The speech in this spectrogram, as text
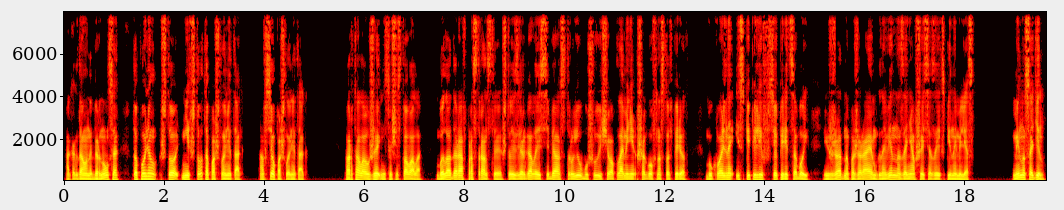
а когда он обернулся, то понял, что не что-то пошло не так, а все пошло не так. Портала уже не существовало. Была дыра в пространстве, что извергала из себя струю бушующего пламени шагов на сто вперед, буквально испепелив все перед собой и жадно пожирая мгновенно занявшийся за их спинами лес. «Минус один»,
